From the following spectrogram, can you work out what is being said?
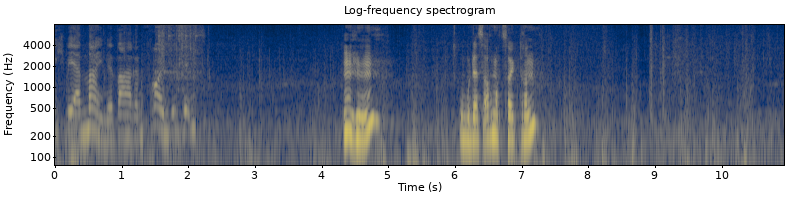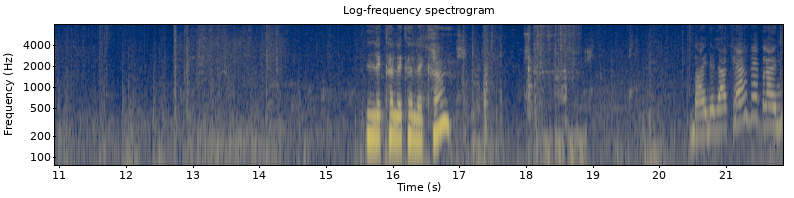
ich, wer meine wahren Freunde sind. Mhm. Oh, da ist auch noch Zeug drin. Lecker, lecker, lecker. Meine Laterne brennt.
